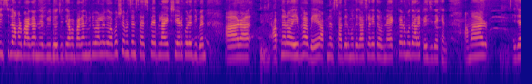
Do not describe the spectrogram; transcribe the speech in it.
এই ছিল আমার বাগানের ভিডিও। যদি আমার বাগানের ভিডিও ভালো লাগে, অবশ্যই আমার চ্যানেল সাবস্ক্রাইব, লাইক, শেয়ার করে দিবেন। আর আপনারাও এইভাবে আপনার ছাদের মধ্যে গাছ লাগাইতে পারবেন একটার মধ্যে আরেকটা, এই যে দেখেন, আমার এই যে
